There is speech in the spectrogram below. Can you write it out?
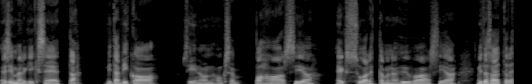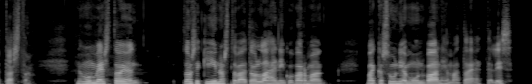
Esimerkiksi se, että mitä vikaa siinä on, onko se paha asia, eikö suorittaminen hyvä asia. Mitä sä ajattelet tästä? No mun mielestä toi on tosi kiinnostavaa, että ollaan niin kuin varmaan vaikka sun ja mun vanhemmat ajattelis,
